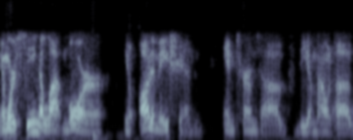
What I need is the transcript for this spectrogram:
And we're seeing a lot more, you know, automation in terms of the amount of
